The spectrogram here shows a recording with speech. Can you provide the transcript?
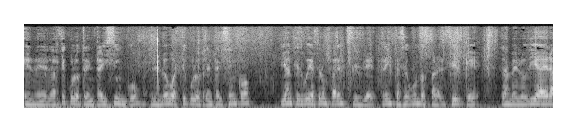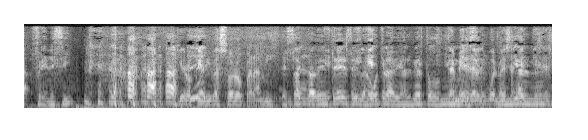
en el artículo 35, en el nuevo artículo 35, y antes voy a hacer un paréntesis de 30 segundos para decir que la melodía era frenesí. Quiero que viva solo para mí. Exactamente, esa es la Eh, eh, otra de Alberto Domínguez. También, bueno, esa- esa es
